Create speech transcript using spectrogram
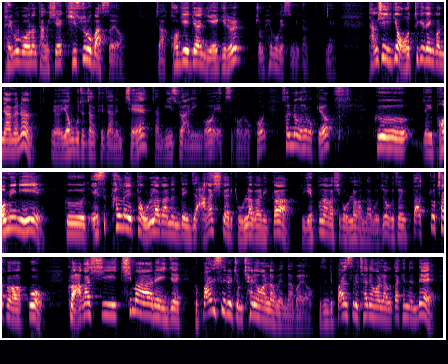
대부분은 당시에 기수로 봤어요. 자, 거기에 대한 얘기를 좀 해보겠습니다. 예. 당시에 이게 어떻게 된 거냐면은, 예, 영구 저장되지 않은 채, 자, 미수 아닌 거, X 거놓고 설명을 해볼게요. 그, 저기, 범인이 그 에스컬레이터 올라가는데 이제 아가씨가 이렇게 올라가니까 예쁜 아가씨가 올라갔나 보죠. 그래서 딱 쫓아가갖고 그 아가씨 치마에 이제 그 빤스를 좀 촬영하려고 그랬나 봐요. 그래서 이제 빤스를 촬영하려고 딱 했는데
